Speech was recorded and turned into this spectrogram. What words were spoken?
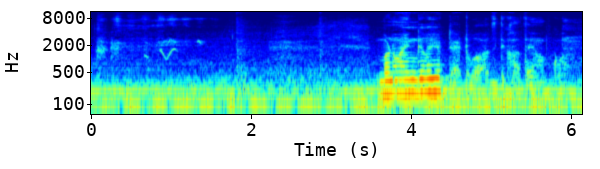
बनवाएँगे भैया टैटू आज दिखाते हैं आपको।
